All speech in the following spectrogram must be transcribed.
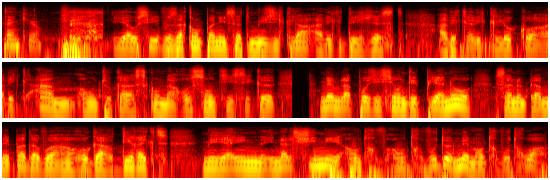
Thank you. Il y a aussi, vous accompagnez cette musique-là avec des gestes, avec, avec le corps, avec âme. En tout cas, ce qu'on a ressenti, c'est que même la position du piano, ça ne permet pas d'avoir un regard direct, mais il y a une, alchimie entre, vous deux, même entre vous trois.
